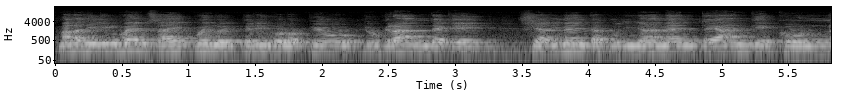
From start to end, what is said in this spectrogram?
ma la delinquenza è quello il pericolo più, più grande che si alimenta quotidianamente anche con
